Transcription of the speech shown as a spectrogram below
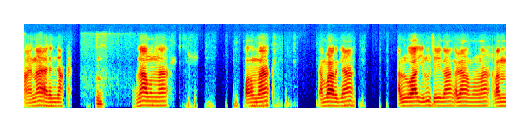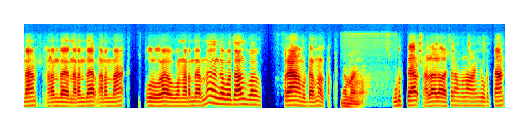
அவன் என்ன செஞ்சான். என்ன பண்ணான்? பிறந்தான் சம்பாரிச்சான் அல்வா இல் செய்தான் கல்யாணம் பண்ணான் நடந்தான் நடந்தார் நடந்தார் நடந்தான். ஊர் ஊரா நடந்தாருன்னா எங்க பார்த்தாலும் பிரயாணம் பட்டாருன்னு அர்த்தம். உடுத்தார் நல்ல நல்ல வஸ்திரம் எல்லாம் வாங்கி உடுத்தான்.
